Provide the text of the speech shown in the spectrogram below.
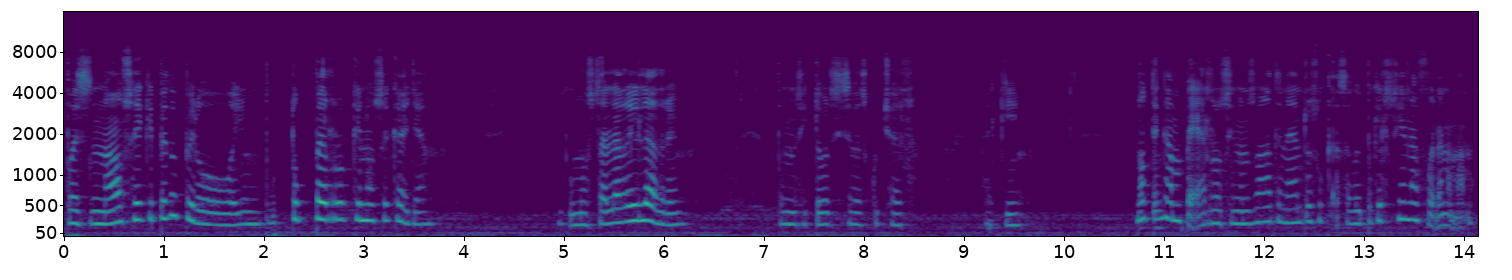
pues no sé qué pedo, pero hay un puto perro que no se calla. Y como está ladre y ladre, pues necesito ver si se va a escuchar aquí. No tengan perros, si no nos van a tener dentro de su casa, güey. ¿Para qué los tienen afuera? No mames.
